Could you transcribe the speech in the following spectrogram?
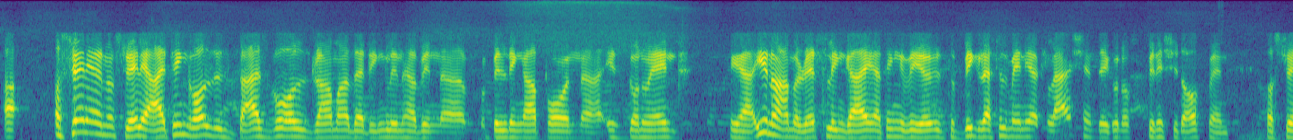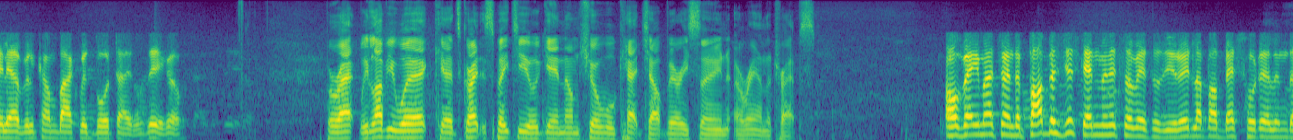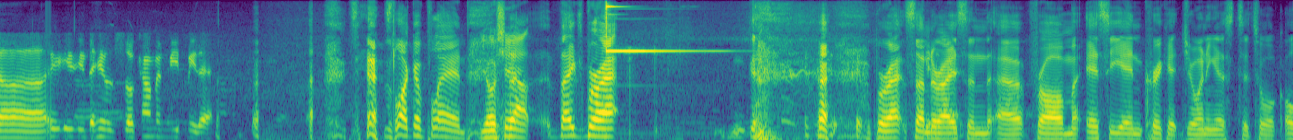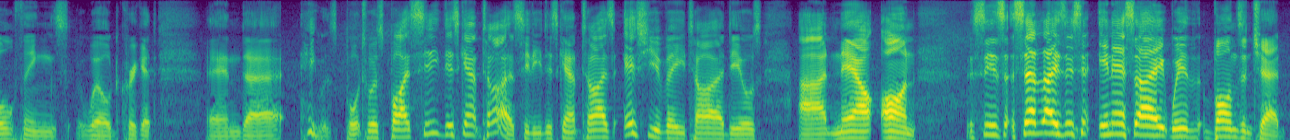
Uh, Australia and Australia. I think all this Bazball drama that England have been uh, building up on uh, is going to end. Yeah, you know, I'm a wrestling guy. I think it's a big WrestleMania clash, and they're going to finish it off, and Australia will come back with both titles. There you go. Bharat, we love your work. It's great to speak to you again. I'm sure we'll catch up very soon around the traps. Oh, very much. And the pub is just 10 minutes away. So the Uraidla Pub, best hotel in the in the hills. So come and meet me there. Sounds like a plan. Your shout. Thanks, Bharat. Bharat Sundaresan uh, from SEN Cricket joining us to talk all things world cricket. And uh, he was brought to us by City Discount Tyres. City Discount Tyres SUV tyre deals are now on. This is Saturdays in SA with Bonz and Chadd.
